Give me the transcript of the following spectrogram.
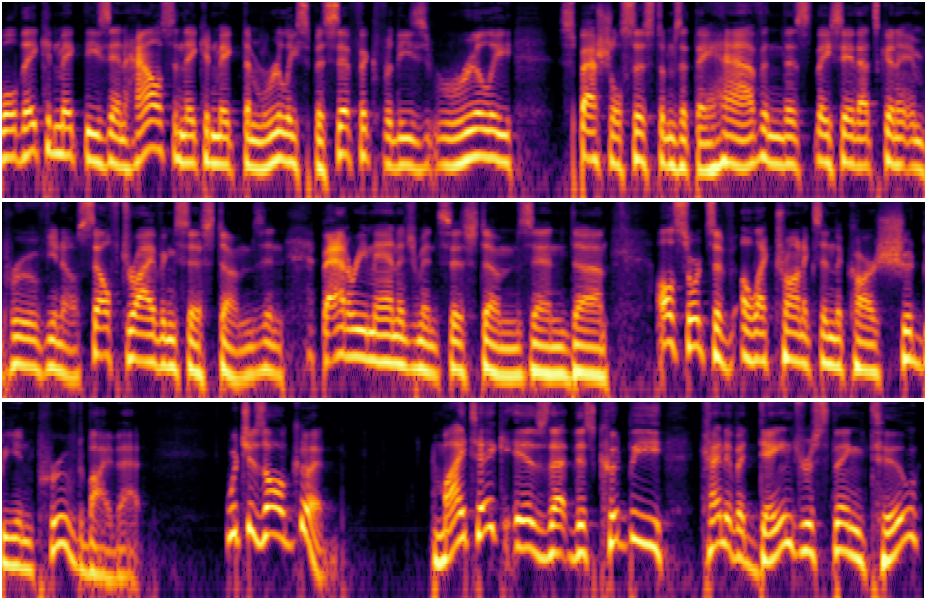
Well, they can make these in house and they can make them really specific for these really special systems that they have and this they say that's going to improve you know self-driving systems and battery management systems and uh, all sorts of electronics in the car should be improved by that which is all good my take is that this could be kind of a dangerous thing too,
